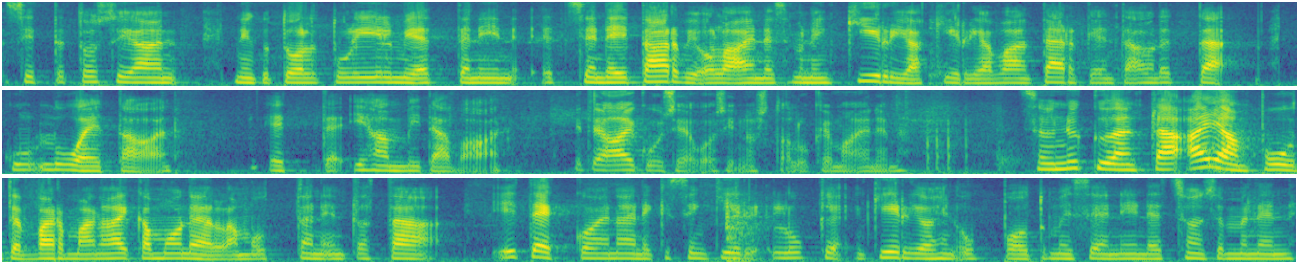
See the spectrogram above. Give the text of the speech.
sitten tosiaan, niin kuin tuolla tuli ilmi, että, niin, että sen ei tarvi olla aina semmoinen kirjakirja, vaan tärkeintä on, että kun luetaan, että ihan mitä vaan. Miten aikuisia voisi nostaa lukemaan enemmän? Se on nykyään tämä ajan puute varmaan aika monella, mutta niin tota, itse koen ainakin sen kir- luke- kirjoihin uppoutumiseen niin, että se on semmoinen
